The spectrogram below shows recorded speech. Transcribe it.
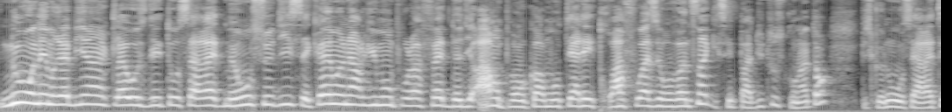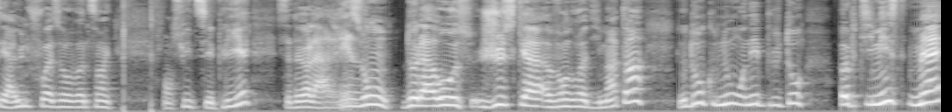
nous, on aimerait bien que la hausse des taux s'arrête, mais on se dit, c'est quand même un argument pour la fête de dire, ah, on peut encore monter, aller trois fois 0,25, et c'est pas du tout ce qu'on attend, puisque nous, on s'est arrêté à une fois 0,25. Ensuite, c'est plié. C'est d'ailleurs la raison de la hausse jusqu'à vendredi matin. Donc, nous, on est plutôt optimiste, mais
